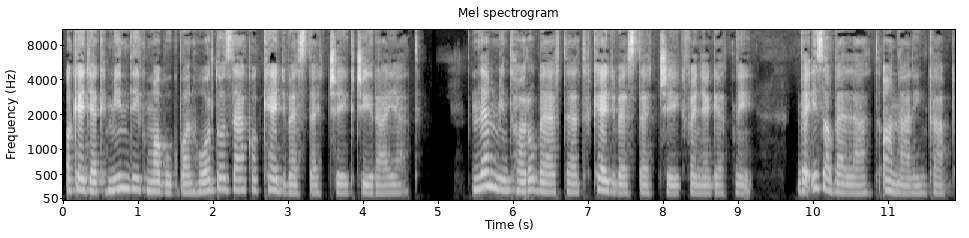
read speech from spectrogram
A kegyek mindig magukban hordozzák a kegyvesztettség csíráját. Nem mintha Robertet kegyvesztettség fenyegetné, de Izabellát annál inkább.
